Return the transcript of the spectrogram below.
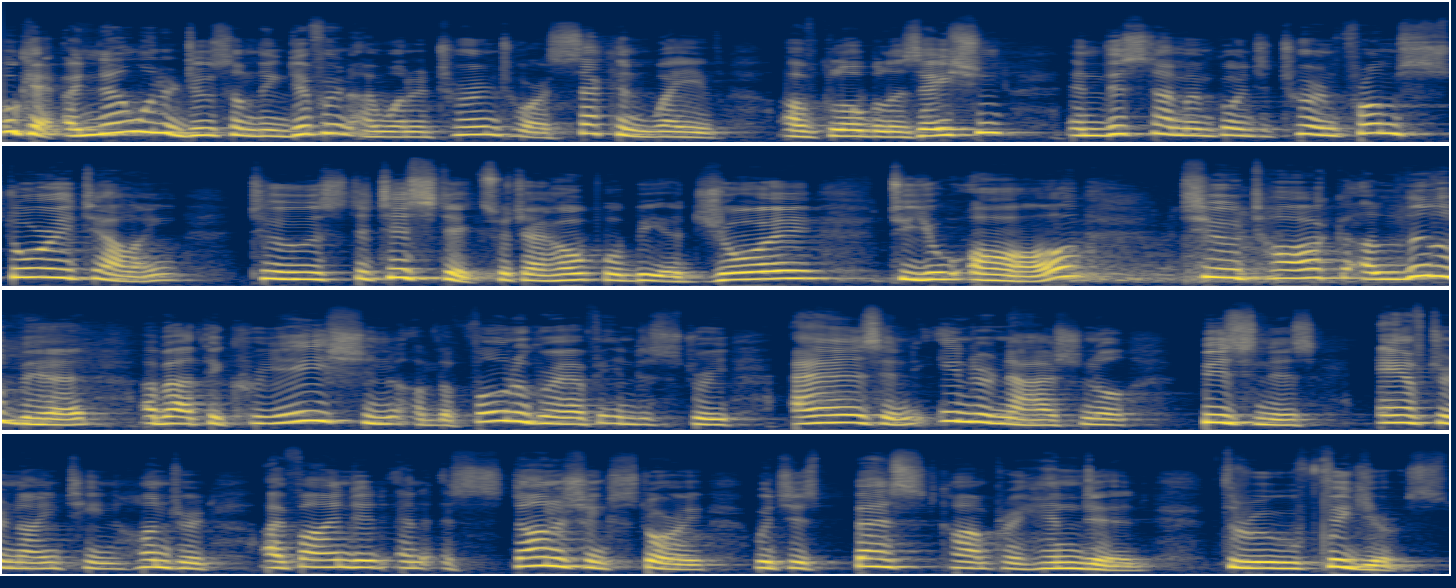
Okay, I now want to do something different. I want to turn to our second wave of globalization, and this time I'm going to turn from storytelling to statistics, which I hope will be a joy to you all, to talk a little bit about the creation of the phonograph industry as an international business after 1900. I find it an astonishing story which is best comprehended through figures.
